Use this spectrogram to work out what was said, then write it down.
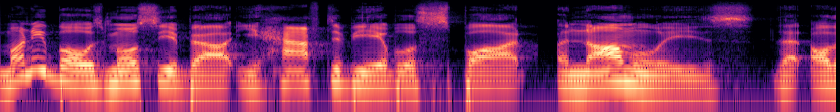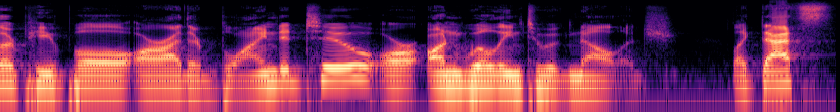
Moneyball was mostly about you have to be able to spot anomalies that other people are either blinded to or unwilling to acknowledge. Like that's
